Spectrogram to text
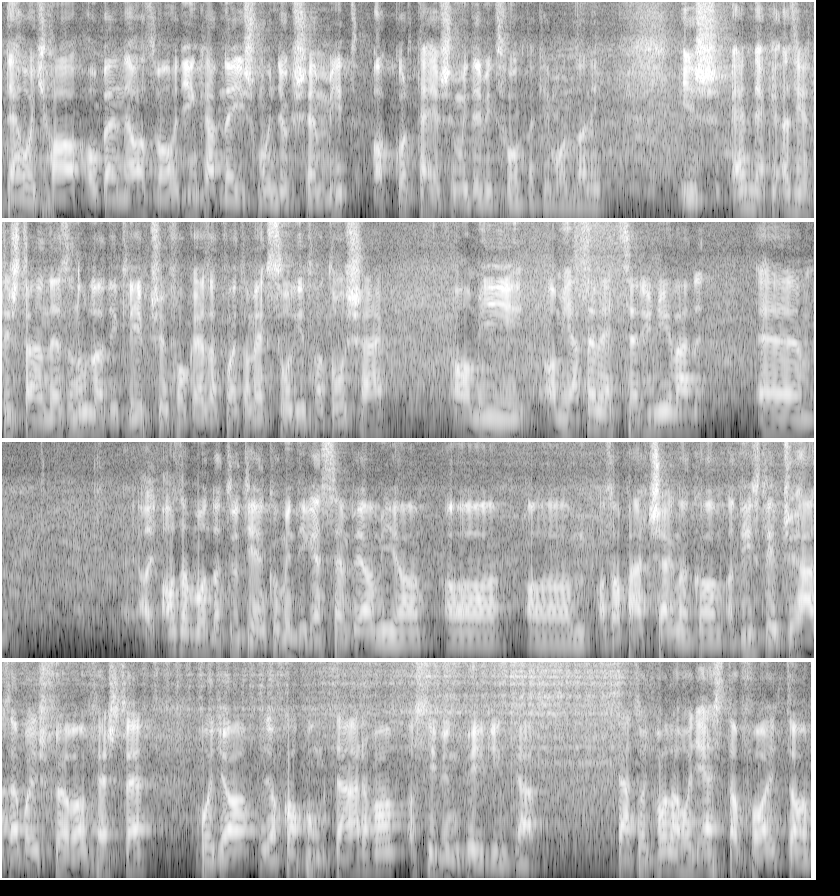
de hogyha ha benne az van, hogy inkább ne is mondjak semmit, akkor teljesen mindegy, mit fogok neki mondani. És ennek ezért is talán ez a nulladik lépcsőfok, ez a fajta megszólíthatóság, ami, ami hát nem egyszerű. Nyilván az a mondat jut ilyenkor mindig eszembe, ami a, a, a, az apátságnak a, a díszlépcsőházában is föl van festve, hogy a, hogy a kapunk tárva, a szívünk inkább. Tehát, hogy valahogy ezt a fajta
